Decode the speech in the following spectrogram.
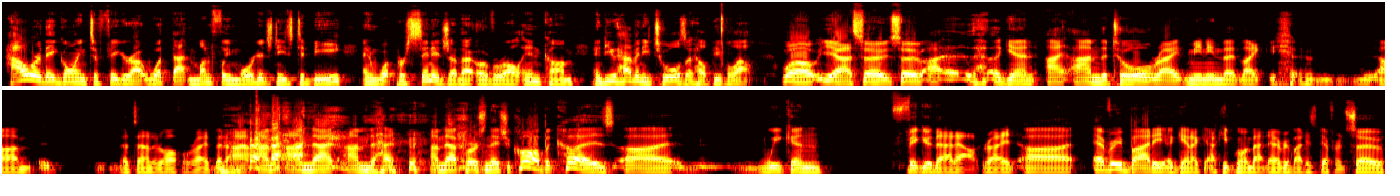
how are they going to figure out what that monthly mortgage needs to be and what percentage of that overall income? And do you have any tools that help people out? Well, yeah. So, so I, again, I, I'm the tool, right? Meaning that, like, um, that sounded awful, right? But I, am I'm, I'm that, I'm that, I'm that person they should call because uh, we can figure that out, right? Uh, everybody, again, I, I keep going back to everybody's different. So,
